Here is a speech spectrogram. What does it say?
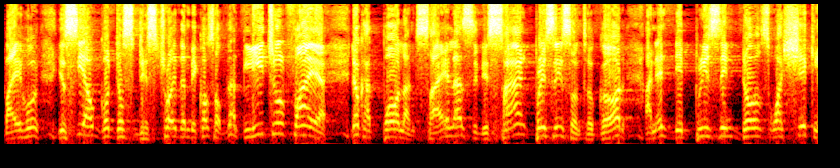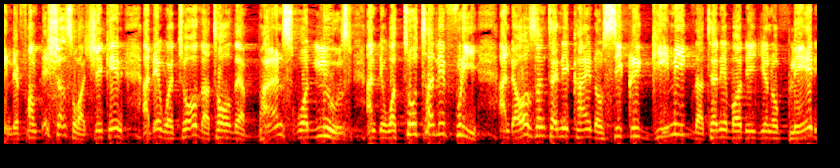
Bible you see how God just destroyed them because of that little fire. Look at Paul and Silas they sang praises unto God and then the prison doors were shaking the foundations were shaking and they were told that all their bands were loosed and they were totally free and there wasn't any kind of secret gimmick that anybody you know played.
